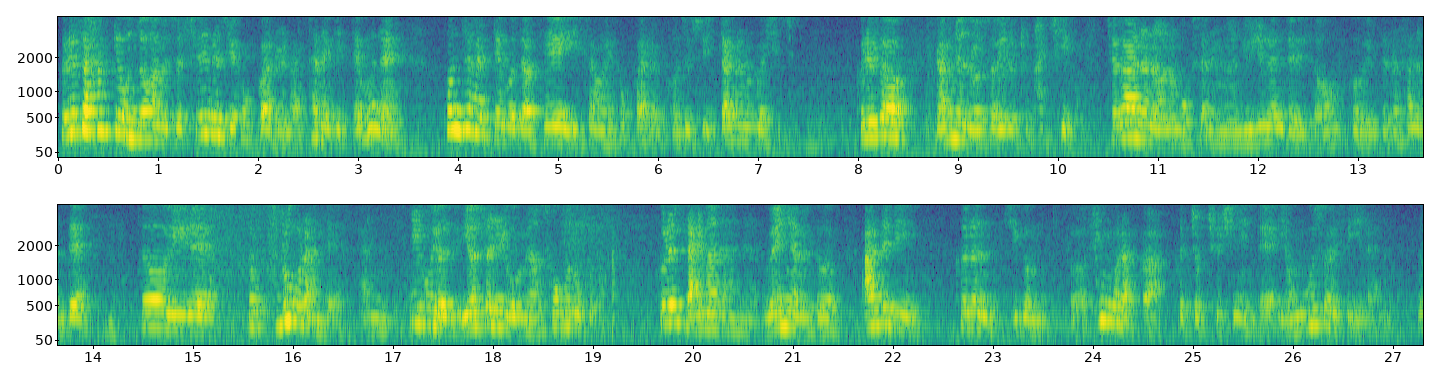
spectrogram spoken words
그래서 함께 운동하면서 시너지 효과를 나타내기 때문에 혼자 할 때보다 배 이상의 효과를 거둘 수 있다는 것이죠. 그래서 남녀노소 이렇게 같이 제가 아는 어느 목사님은 뉴질랜드에서 그 일들을 하는데 그 일에 또 그룹을 한대 한 일곱 여- 여섯 일곱 명 소그룹으로 그래서 날마다 한대요. 왜냐하면 그 아들이 그런 지금 그 생물학과 그쪽 출신인데 연구소에서 일하는 그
